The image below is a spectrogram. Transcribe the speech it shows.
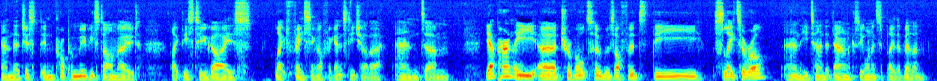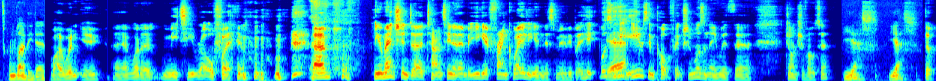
and they're just in proper movie star mode, like these two guys, like facing off against each other. And um, yeah, apparently uh, Travolta was offered the Slater role, and he turned it down because he wanted to play the villain. I'm glad he did. Why wouldn't you? Uh, what a meaty role for him. um, you mentioned uh, Tarantino then, but you get Frank Whaley in this movie. But he, wasn't Yeah. he? He was in Pulp Fiction, wasn't he, with uh, John Travolta? Yes, yes. The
